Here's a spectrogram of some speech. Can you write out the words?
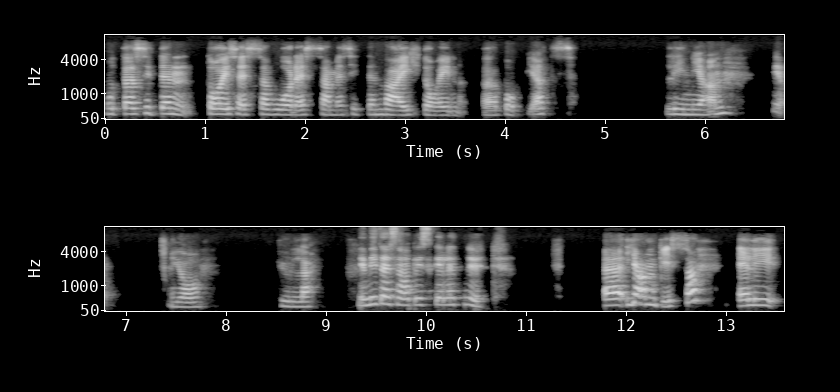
Mutta sitten toisessa vuodessa me sitten vaihtoin äh, popjats linjaan. Joo. Joo, kyllä. Ja mitä sä opiskelet nyt? Äh, Jamkissa. Eli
